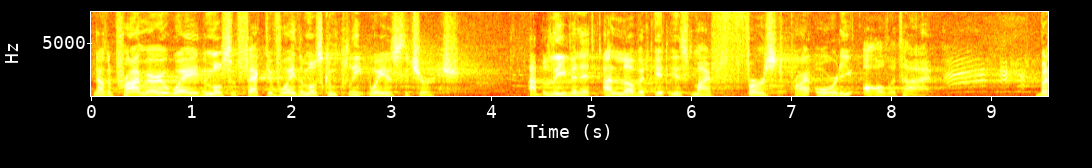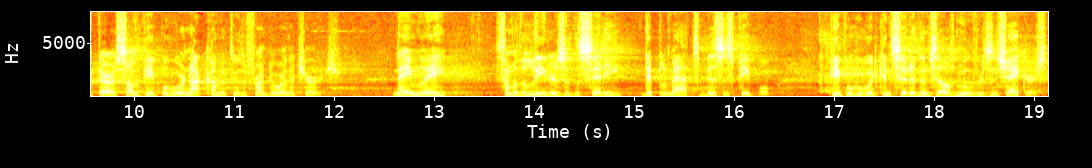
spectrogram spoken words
Now, the primary way, the most effective way, the most complete way is the church. I believe in it, I love it, it is my first priority all the time. But there are some people who are not coming through the front door of the church. Namely, some of the leaders of the city, diplomats, business people, people who would consider themselves movers and shakers.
